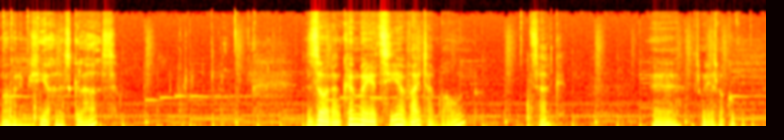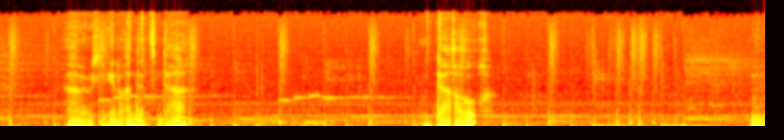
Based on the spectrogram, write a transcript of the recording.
Machen wir nämlich hier alles Glas. So, dann können wir jetzt hier weiterbauen. Zack. Äh, jetzt muss ich erstmal gucken. Ja, wir müssen hier noch ansetzen. Da. Da auch. Hm.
